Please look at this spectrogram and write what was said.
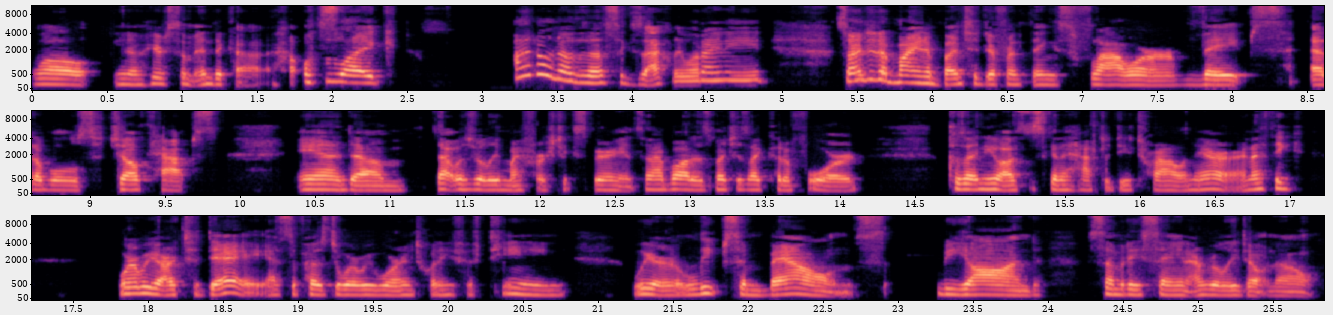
well, you know, here's some indica. I was like, I don't know that that's exactly what I need. So I ended up buying a bunch of different things flour, vapes, edibles, gel caps. And um, that was really my first experience. And I bought as much as I could afford because I knew I was just going to have to do trial and error. And I think where we are today, as opposed to where we were in 2015, we are leaps and bounds beyond somebody saying, I really don't know.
